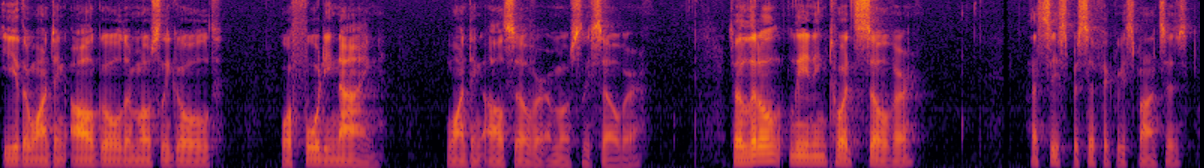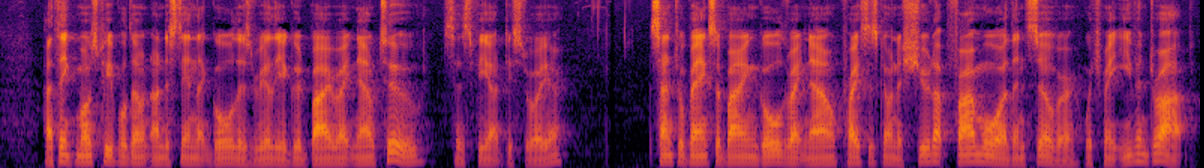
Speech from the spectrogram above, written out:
either wanting all gold or mostly gold, or 49 wanting all silver or mostly silver. So a little leaning towards silver. Let's see specific responses. I think most people don't understand that gold is really a good buy right now, too, says Fiat Destroyer. Central banks are buying gold right now. Price is going to shoot up far more than silver, which may even drop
